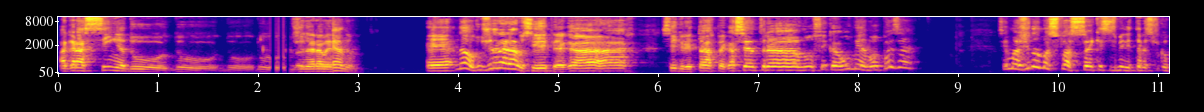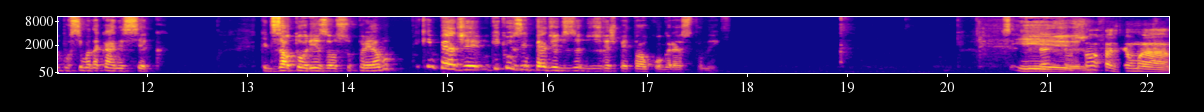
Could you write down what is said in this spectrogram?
A gracinha do, do, do, do general Heleno. É, não, do general se pegar, se gritar, pegar centrão, não fica um, meu irmão. Pois é. Você imagina uma situação em que esses militares ficam por cima da carne seca, que desautorizam o Supremo, e que impede, o que, que os impede de desrespeitar o Congresso também? E... Deixa, eu só fazer uma,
